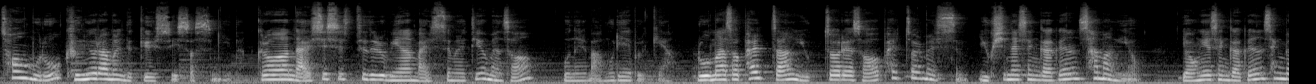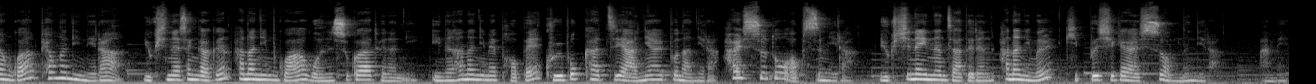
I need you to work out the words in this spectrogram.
처음으로 긍휼함을 느낄 수 있었습니다. 그런 나르시시스트들을 위한 말씀을 띄우면서 오늘 마무리해 볼게요. 로마서 8장 6절에서 8절 말씀. 육신의 생각은 사망이요. 영의 생각은 생명과 평안이니라. 육신의 생각은 하나님과 원수가 되나니 이는 하나님의 법에 굴복하지 아니할 뿐 아니라 할 수도 없음이라. 육신에 있는 자들은 하나님을 기쁘시게 할 수 없느니라. 아멘.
